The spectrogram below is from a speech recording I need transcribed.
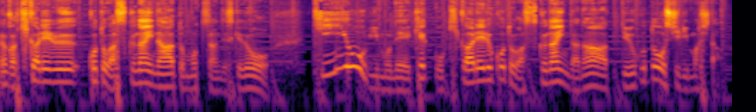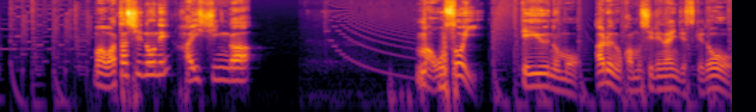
なんか聞かれることが少ないなと思ってたんですけど金曜日もね結構聞かれることが少ないんだなっていうことを知りました。まあ私のね配信がまあ遅いっていうのもあるのかもしれないんですけど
